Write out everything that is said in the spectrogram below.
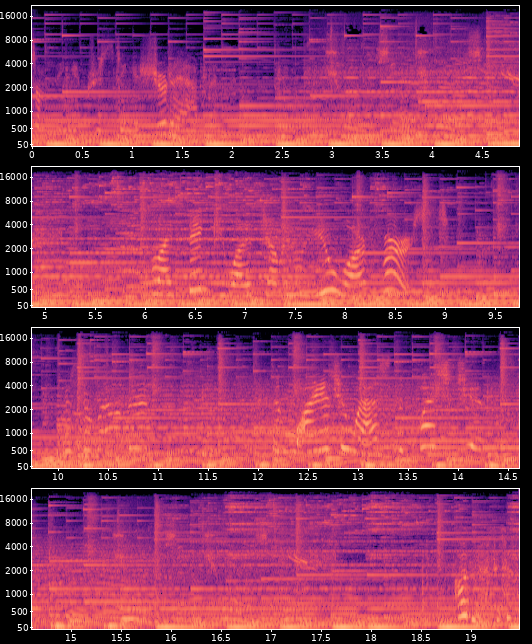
something interesting is sure to happen. Well, I think you ought to tell me who you are first. Mr. Rabbit? Then why did you ask the question? Goodness, this is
